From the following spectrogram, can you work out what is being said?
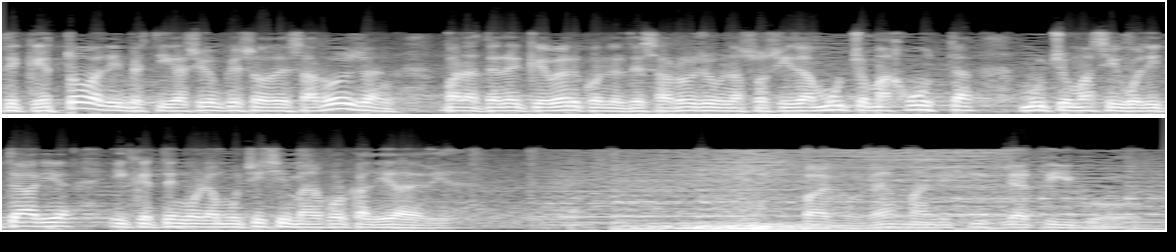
de que toda la investigación que ellos desarrollan van a tener que ver con el desarrollo de una sociedad mucho más justa, mucho más igualitaria y que tenga una muchísima mejor calidad de vida. Panorama Legislativo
